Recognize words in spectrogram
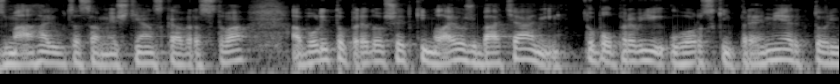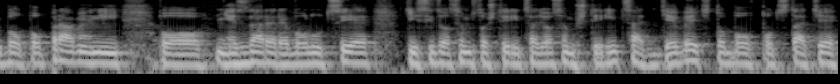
zmáhajúca sa mešťanská vrstva. A boli to predovšetkým Lajoš Baťáni. To bol prvý uhorský premiér, ktorý bol popravený po nezdare revolúcie 1848-49, to bol v podstate e,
